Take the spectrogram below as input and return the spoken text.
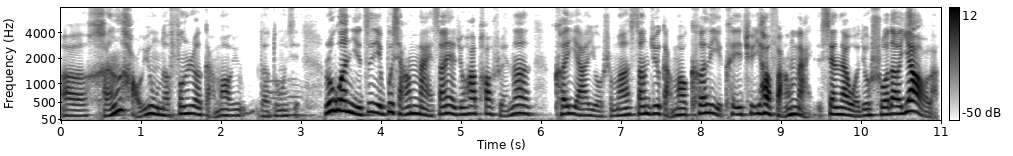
呃很好用的风热感冒用的东西。如果你自己不想买桑叶菊花泡水，那可以啊，有什么桑菊感冒颗粒可以去药房买。现在我就说到药了，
